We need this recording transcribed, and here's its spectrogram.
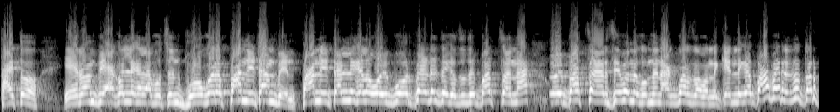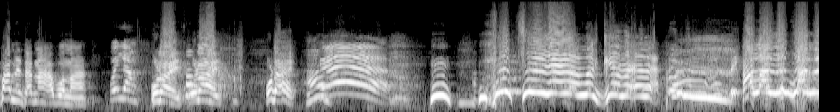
তাই তো এরম বিয়া করলে গেলা বলছেন বউ করে পানি টানবেন পানি টানলে গেলে ওই বউর পেটে থেকে যদি বাচ্চা না ওই বাচ্চা আর জীবনে কোনদিন একবার যাব না কেন লেগে বাপের তোর পানি টানা হব না উড়াই উড়াই উড়াই হ্যাঁ বুঝছি, আমার কে জানে? আমার যে পানি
